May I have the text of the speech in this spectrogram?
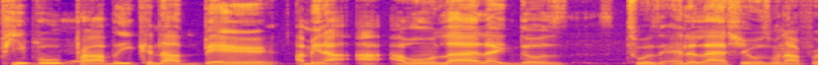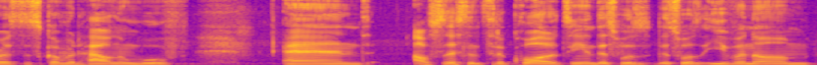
People yeah. probably cannot bear. I mean, I, I I won't lie. Like those towards the end of last year was when I first discovered Howlin' Wolf, and I was listening to the quality, and this was this was even um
